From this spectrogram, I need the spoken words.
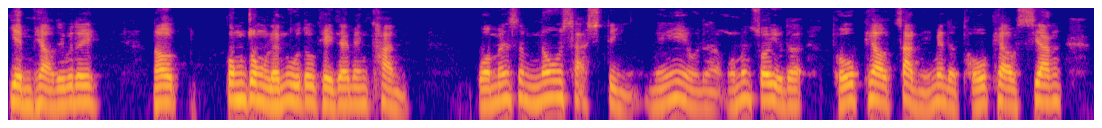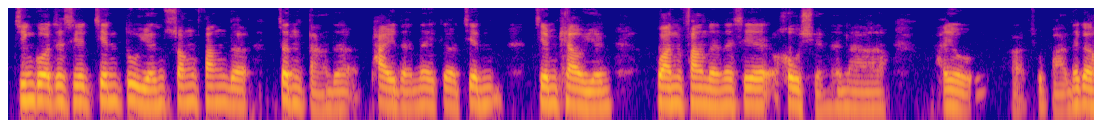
验票，对不对？然后公众人物都可以在那边看，我们是 no such thing 没有的，我们所有的投票站里面的投票箱。经过这些监督员双方的政党的派的那个监监票员，官方的那些候选人啊，还有啊，就把那个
